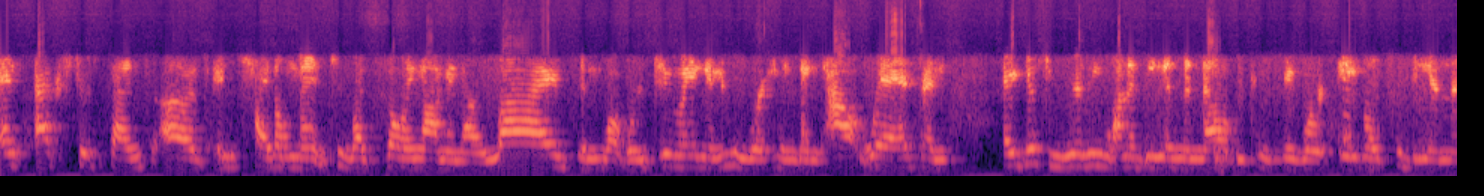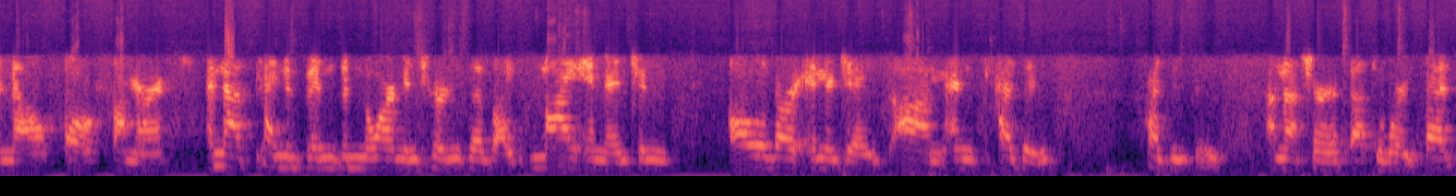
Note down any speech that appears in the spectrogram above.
an extra sense of entitlement to what's going on in our lives and what we're doing and who we're hanging out with. And they just really want to be in the know because they were able to be in the know all summer. And that's kind of been the norm in terms of like my image and all of our images um, and presence, presences. I'm not sure if that's a word, but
